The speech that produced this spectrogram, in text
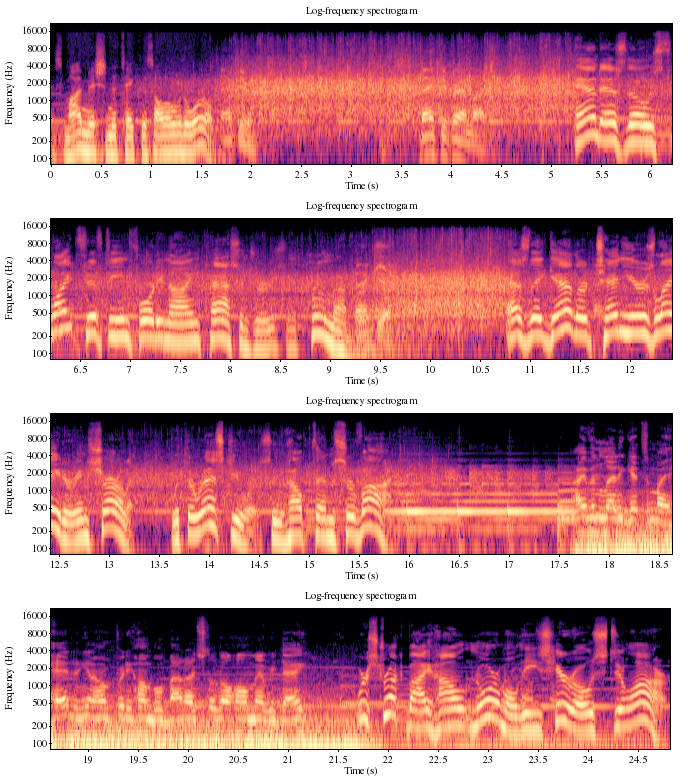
it's my mission to take this all over the world. Thank you. Thank you very much. And as those Flight 1549 passengers and crew members. Thank you. As they gather 10 years later in Charlotte with the rescuers who helped them survive. I haven't let it get to my head, and you know, I'm pretty humble about it. I still go home every day. We're struck by how normal these heroes still are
